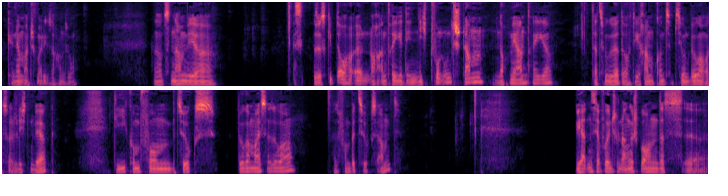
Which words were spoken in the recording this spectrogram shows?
Ich kenne ja manchmal die Sachen so. Ansonsten haben wir, es, also es gibt auch äh, noch Anträge, die nicht von uns stammen, noch mehr Anträge. Dazu gehört auch die Rahmenkonzeption Bürgerhaushalt Lichtenberg. Die kommt vom Bezirksbürgermeister sogar, also vom Bezirksamt. Wir hatten es ja vorhin schon angesprochen, dass äh,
